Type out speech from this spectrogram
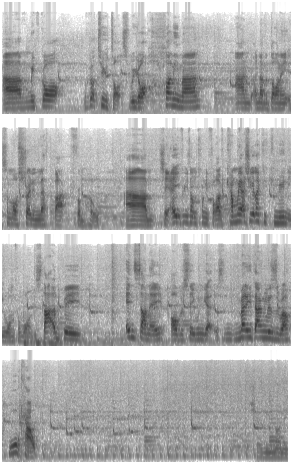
Um, we've got, we've got two tots. We got Honeyman and another Donny. It's an Australian left back from Hull. Um, so 83 times 25. Can we actually get, like, a community one for once? That would be insanity. Obviously, we can get many danglers as well. Walk out. Money.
